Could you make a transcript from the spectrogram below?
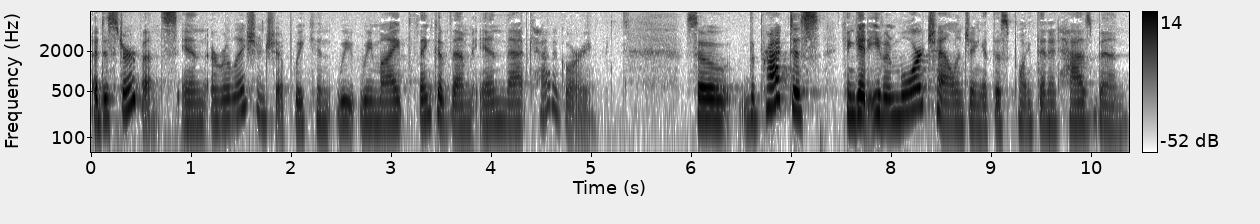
a disturbance in a relationship, we, can, we, we might think of them in that category. So the practice can get even more challenging at this point than it has been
